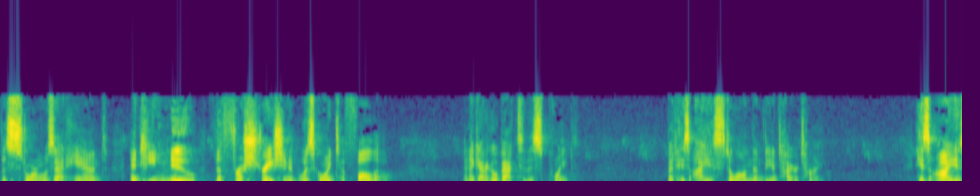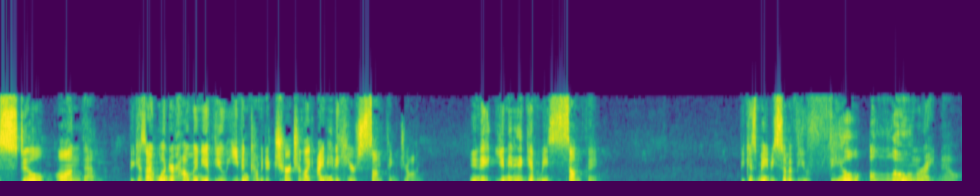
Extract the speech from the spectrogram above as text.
the storm was at hand, and he knew the frustration it was going to follow. And I got to go back to this point. But his eye is still on them the entire time. His eye is still on them. Because I wonder how many of you, even coming to church, are like, I need to hear something, John. You need, you need to give me something. Because maybe some of you feel alone right now.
